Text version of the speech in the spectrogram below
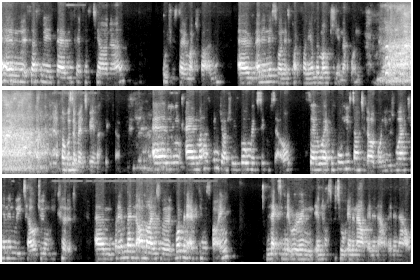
Um, so that's with um, Princess Tiana, which was so much fun. Um, and in this one, it's quite funny. I'm the monkey in that one. I wasn't meant to be in that picture. Um, and my husband Josh, he was born with sickle cell. So before he started Arbonne, he was working in retail doing what he could. Um, but it meant our lives were one minute everything was fine, next minute we were in, in hospital, in and out, in and out, in and out.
